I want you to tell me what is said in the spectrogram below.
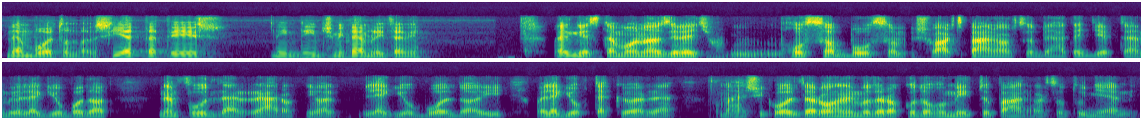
nem volt onnan siettetés, nincs, nincs mit említeni. Megnéztem volna azért egy hosszabb Bószom Schwarz párharcot, de hát egyértelmű a legjobb adat, nem fogod rárakni a legjobb oldali, vagy legjobb tekörre a másik oldalról, hanem oda rakod, ahol még több párharcot tud nyerni.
